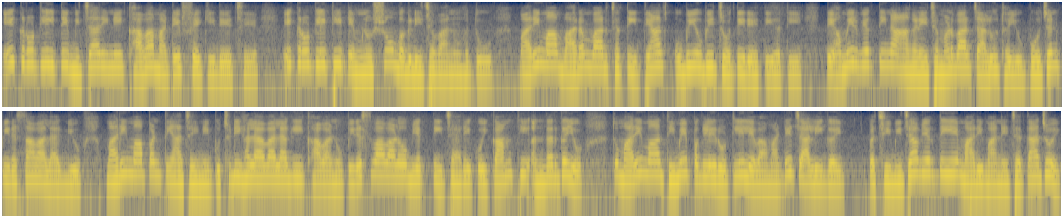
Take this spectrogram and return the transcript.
એક રોટલી તે બિચારીને ખાવા માટે ફેંકી દે છે. એક રોટલીથી તેમનું શું બગડી જવાનું હતું? મારી માં વારંવાર જતી ત્યાં જ ઊભી ઊભી જોતી રહેતી હતી. તે અમીર વ્યક્તિના આંગણે જમણવાર ચાલુ થયું ભોજન પીરસાવા લાગ્યું. મારી માં પણ ત્યાં જઈને પૂંછડી હલાવવા લાગી. ખાવાનું પીરસવાવાળો વ્યક્તિ જ્યારે કોઈ કામથી અંદર ગયો, તો મારી માં ધીમે પગલે રોટલી લેવા માટે ચાલી ગઈ. પછી બીજા વ્યક્તિએ મારી માને જતા જોઈ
